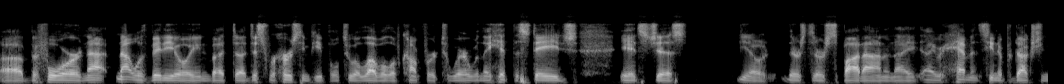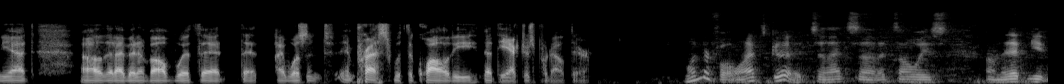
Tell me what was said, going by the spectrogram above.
uh, before, not not with videoing, but uh, just rehearsing people to a level of comfort to where when they hit the stage, it's just you know they're they're spot on and I, I haven't seen a production yet uh, that I've been involved with that that I wasn't impressed with the quality that the actors put out there. Wonderful, well, that's good. So that's uh, that's always um, that you,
